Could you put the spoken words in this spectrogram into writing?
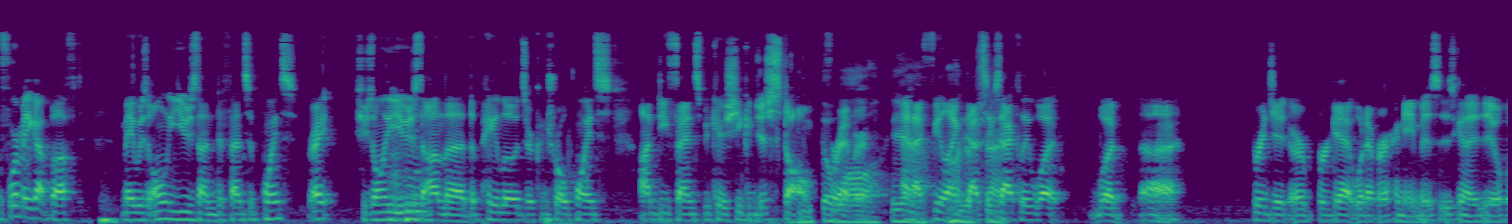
before Mei got buffed, Mei was only used on defensive points, right? She's only Mm-hmm. used on the the payloads or control points on defense because she can just stall The forever. yeah, and I feel like that's 100%. exactly what what uh, Bridget or Brigitte, whatever her name is, is going to do.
